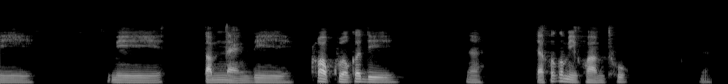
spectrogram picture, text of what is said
ดี มีตำแหน่งดี ครอบครัวก็ดีนะแต่เขาก็มีความทุกข์นะ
